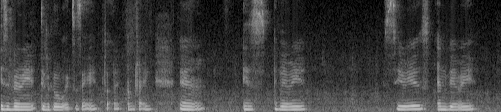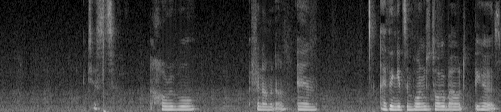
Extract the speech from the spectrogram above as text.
is a very difficult word to say, but I'm trying. Uh, is a very serious and very just horrible phenomenon, and I think it's important to talk about because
